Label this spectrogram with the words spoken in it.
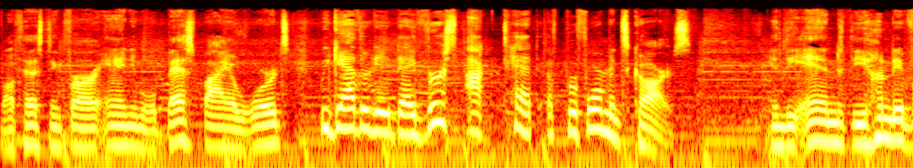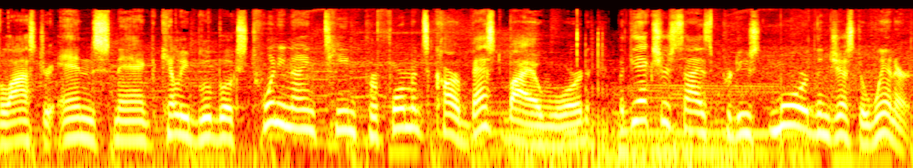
While testing for our annual Best Buy Awards, we gathered a diverse octet of performance cars. In the end, the Hyundai Veloster N snagged Kelley Blue Book's 2019 Performance Car Best Buy Award, but the exercise produced more than just a winner.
